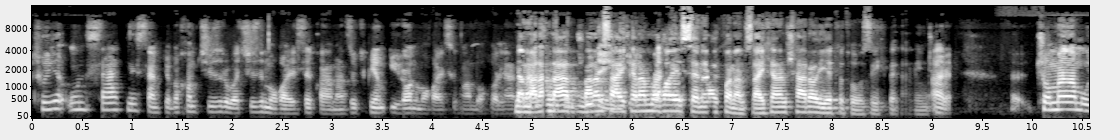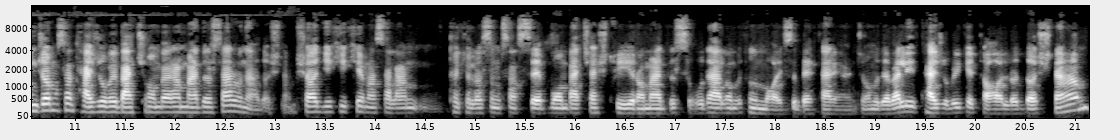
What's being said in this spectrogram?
توی اون سطح نیستم که بخوام چیزی رو با چیزی مقایسه کنم. از که بیام ایران مقایسه کنم با هلند. نه منم منم سعی کردم مقایسه نکنم. سعی کردم شرایط رو توضیح بدم اینجا. آره. چون منم اونجا مثلا تجربه بچه هم برم مدرسه رو نداشتم. شاید یکی که مثلا تا کلاس مثلا سوم بچهش توی ایران مدرسه بوده الان بتونه مقایسه بهتری انجام بده. ولی تجربه که تا حالا داشتم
